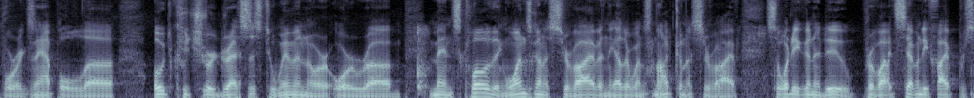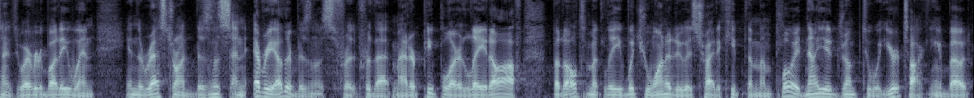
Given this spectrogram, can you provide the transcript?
for example uh, haute couture dresses to women or, or uh, men's clothing. One's going to survive and the other one's not going to survive. So, what are you going to do? Provide 75% to everybody when in the restaurant business and every other business for, for that matter, people are laid off. But ultimately, what you want to do is try to keep them employed. Now, you jump to what you're talking about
